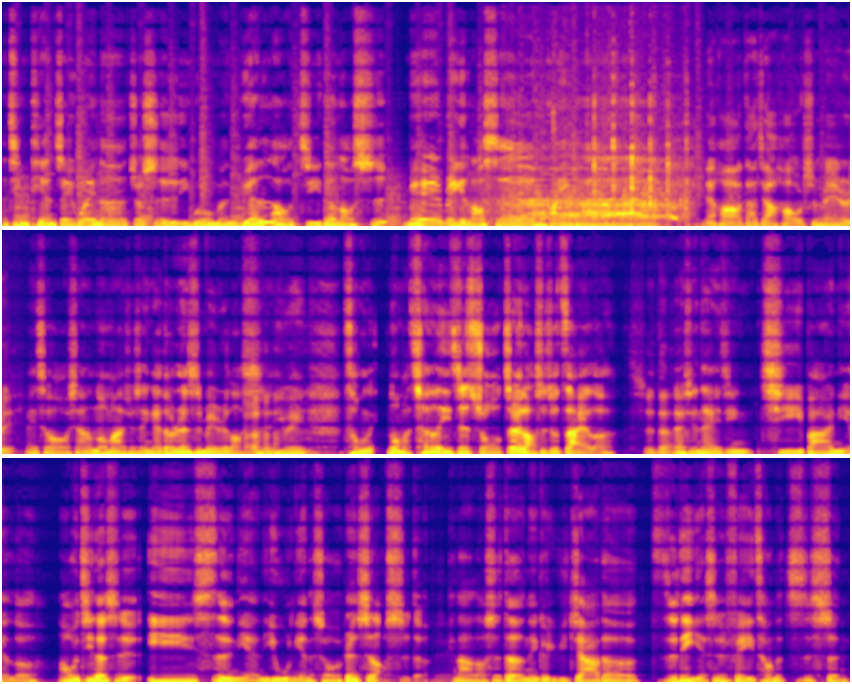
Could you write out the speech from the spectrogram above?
那今天这一位呢，就是一位我们元老级的老师 Mary 老师，我们欢迎她。你好，大家好，我是 Mary。没错，我想诺玛学生应该都认识 Mary 老师，因为从诺玛成立之初，这位老师就在了。是的，对，现在已经七八年了。那，我记得是一四年、一五年的时候认识老师的。那老师的那个瑜伽的资历也是非常的资深，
